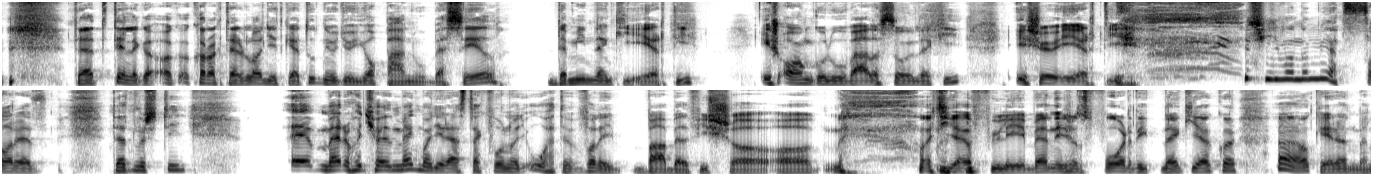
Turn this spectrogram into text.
tehát tényleg a, a karakterről annyit kell tudni, hogy ő japánul beszél, de mindenki érti, és angolul válaszol neki, és ő érti. és így mondom, mi a szar ez? Tehát most így mert hogyha megmagyarázták volna, hogy ó, hát van egy Babelfish a, a, a fülében, és az fordít neki, akkor ah, oké, rendben,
